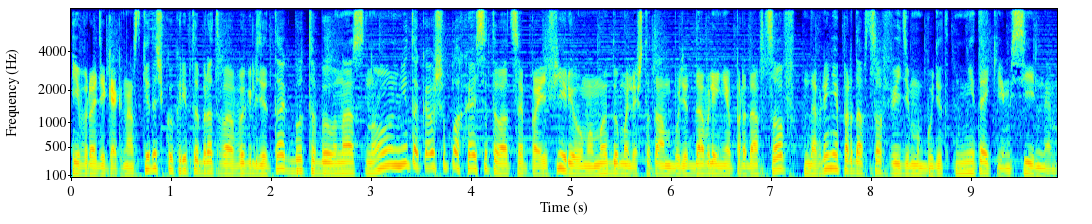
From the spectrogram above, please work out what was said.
И вроде как на вскидочку крипто братва выглядит так, будто бы у нас, ну, не такая уж и плохая ситуация по эфириуму. Мы думали, что там будет давление продавцов. Давление продавцов, видимо, будет не таким сильным.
